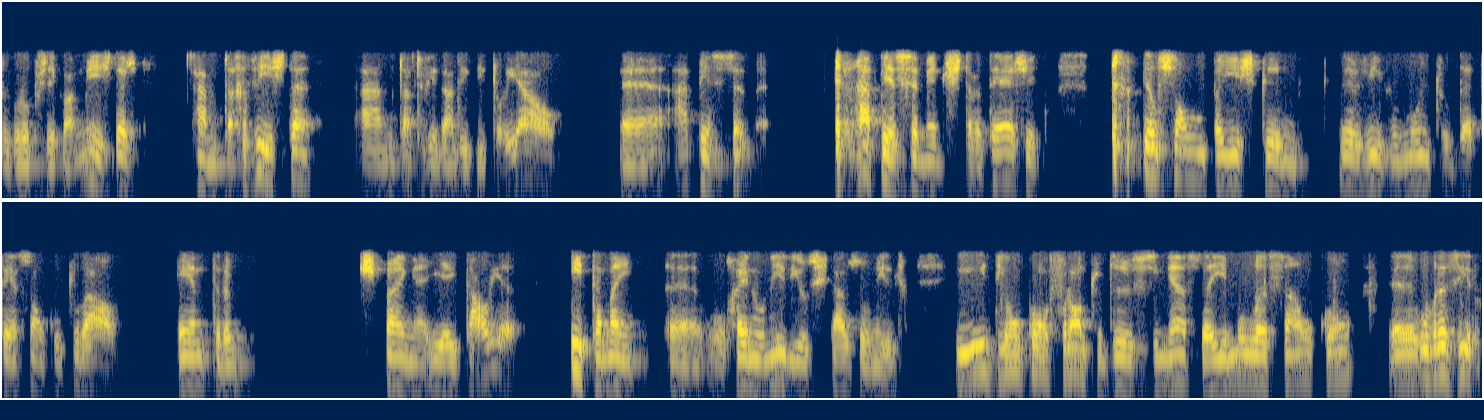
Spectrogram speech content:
de grupos de economistas. Há muita revista, há muita atividade editorial, eh, há, pensa, há pensamento estratégico. Eles são um país que vive muito da tensão cultural entre Espanha e a Itália e também uh, o Reino Unido e os Estados Unidos, e de um confronto de vizinhança e emulação com uh, o Brasil.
